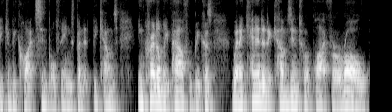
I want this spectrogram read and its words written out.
it can be quite simple things, but it becomes incredibly powerful because when a candidate comes in to apply for a role,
